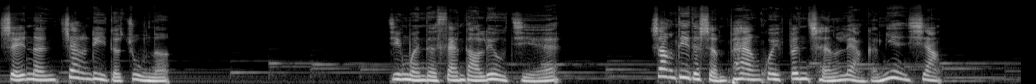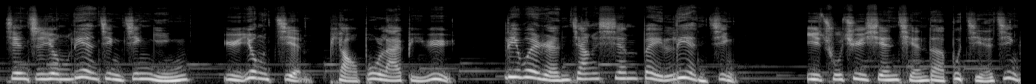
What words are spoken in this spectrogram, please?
谁能站立得住呢？经文的三到六节，上帝的审判会分成两个面向。先知用炼净金银与用剪漂布来比喻，立位人将先被炼净。以除去先前的不洁净，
